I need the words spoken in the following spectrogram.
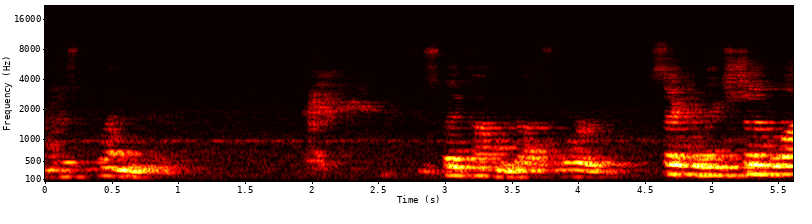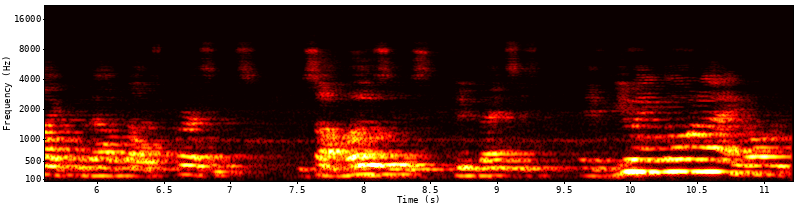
And there's plenty there. So spend time in God's Word. Secondly, shun life without God's presence. We saw Moses do that. He says, if you ain't going, I ain't going.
